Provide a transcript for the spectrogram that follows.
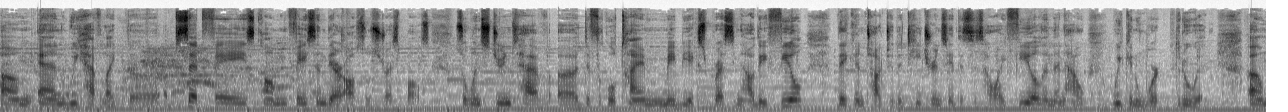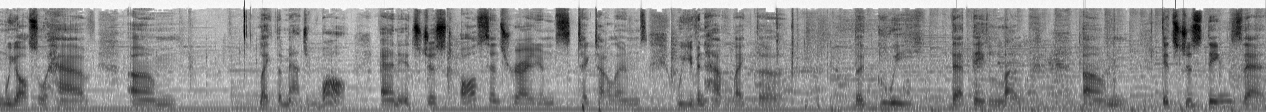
Um, and we have like the upset face, calming face, and there are also stress balls. So when students have a difficult time maybe expressing how they feel, they can talk to the teacher and say, this is how I feel, and then how we can work through it. Um, we also have um, like the magic ball. And it's just all sensory items, tactile items. We even have like the, the gooey that they like. Um, it's just things that,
